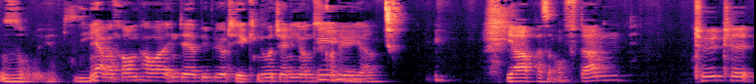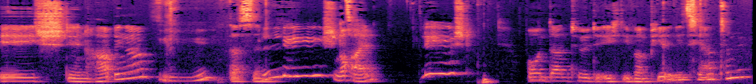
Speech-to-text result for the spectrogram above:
So, ich hab sie. Ja, aber Frauenpower in der Bibliothek. Nur Jenny und Mhm. Cordelia. Ja, pass auf. Dann töte ich den Harbinger. Mhm. Das sind Licht. noch ein. Licht. Und dann töte ich die Vampirinitiaten.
